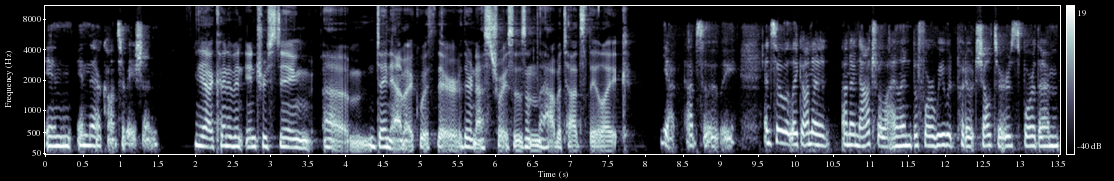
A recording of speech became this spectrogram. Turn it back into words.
in in their conservation. Yeah, kind of an interesting um, dynamic with their their nest choices and the habitats they like. Yeah, absolutely. And so, like on a on a natural island, before we would put out shelters for them,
